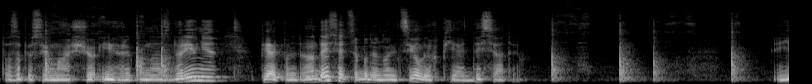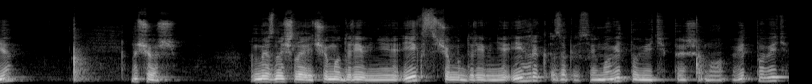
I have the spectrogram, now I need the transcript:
То записуємо, що y у нас дорівнює. 5 поділити на 10 це буде 0,5. Є? Ну що ж, Ми знайшли, чому дорівнює x, чому дорівнює y. Записуємо відповідь, пишемо відповідь.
